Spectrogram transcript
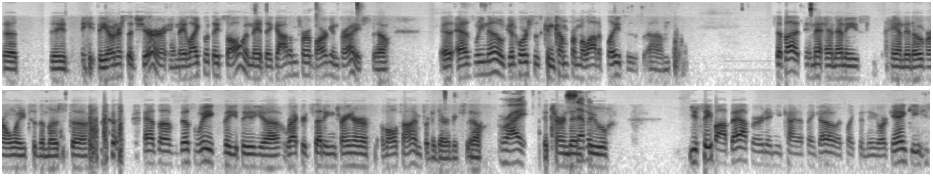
the the the owner said sure, and they liked what they saw, and they they got him for a bargain price. So, as we know, good horses can come from a lot of places. Um, so, but and, and then he's handed over only to the most, uh, as of this week, the the uh, record-setting trainer of all time for the Derby. So, right, it turned Seven. into you see Bob Baffert and you kind of think, oh, it's like the New York Yankees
